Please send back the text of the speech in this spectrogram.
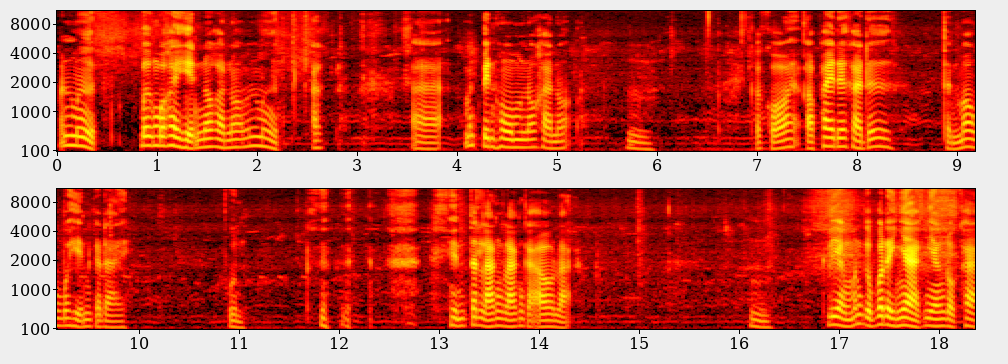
มันมืด เบิงบ่เคยเห็นเนาะค่ะเนาะมันมืดอะอ่า มันเป็นโฮมเนาะค่ะเนาะอืม ก็ขออภัยเด้อค่ะเด้อท่านมองบ่เห็นก็ได้พุ่น เห็นแตะหลังหลังก็เอาละเลี้ยงมันก็บ่ได้ยากยังดอกค่ะ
